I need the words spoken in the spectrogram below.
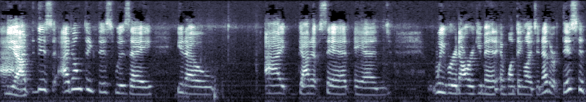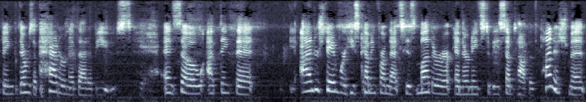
time. Yeah. I, this I don't think this was a you know I got upset and we were in an argument and one thing led to another. This had been there was a pattern of that abuse, and so I think that I understand where he's coming from. That's his mother, and there needs to be some type of punishment.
